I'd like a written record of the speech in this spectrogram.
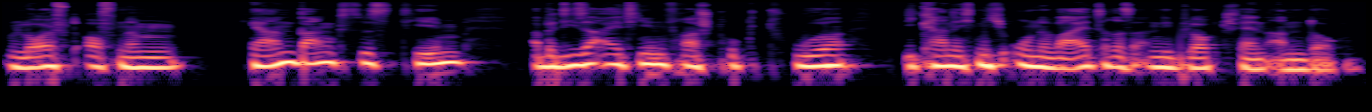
läuft auf einem Kernbanksystem, aber diese IT-Infrastruktur, die kann ich nicht ohne weiteres an die Blockchain andocken.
